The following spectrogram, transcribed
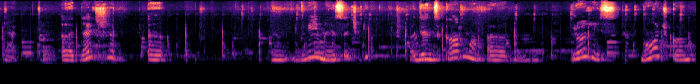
Так, а дальше е, м, дві мисочки, один з кормом, а другий з молочком.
